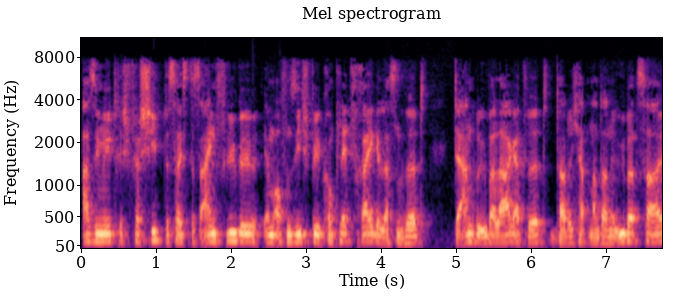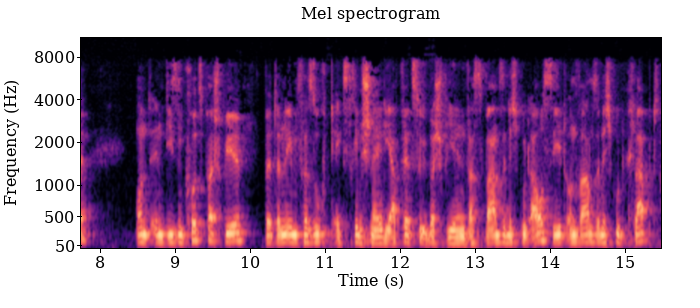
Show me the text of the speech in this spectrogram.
asymmetrisch verschiebt. Das heißt, dass ein Flügel im Offensivspiel komplett freigelassen wird, der andere überlagert wird. Dadurch hat man da eine Überzahl. Und in diesem Kurzpassspiel wird dann eben versucht, extrem schnell die Abwehr zu überspielen, was wahnsinnig gut aussieht und wahnsinnig gut klappt.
